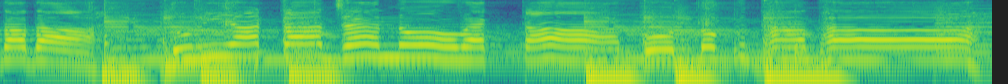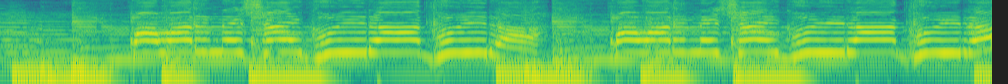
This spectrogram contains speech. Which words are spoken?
দাদা। দুনিয়াটা যেন একটা গোলক ধাঁধা। পাওয়ার নেশায় ঘুইরা ঘুইরা, পাওয়ার নেশায় ঘুইরা ঘুইরা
